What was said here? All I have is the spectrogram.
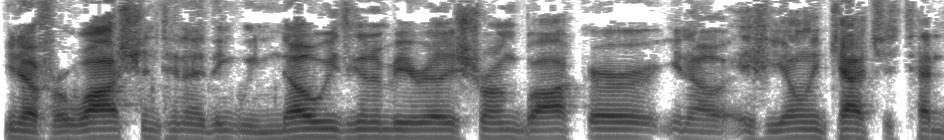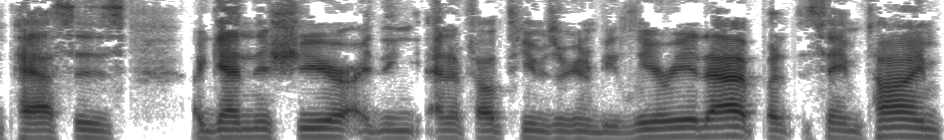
You know, for Washington, I think we know he's going to be a really strong blocker. You know, if he only catches 10 passes again this year, I think NFL teams are going to be leery of that. But at the same time,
